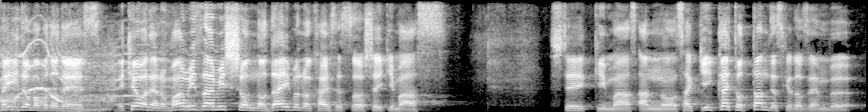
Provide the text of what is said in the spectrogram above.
はい、どうも誠です。え今日はね、あの、ワンウィザーミッションのダイブの解説をしていきます。していきます。あの、さっき一回撮ったんですけど、全部。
